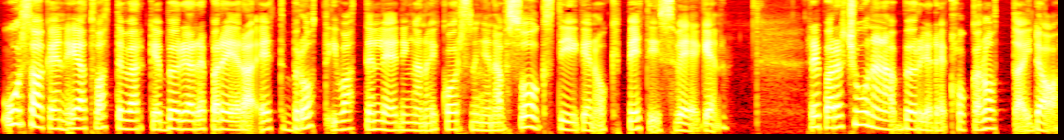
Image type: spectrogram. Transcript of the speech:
Orsaken är att Vattenverket börjar reparera ett brott i vattenledningarna i korsningen av Sågstigen och Petisvägen. Reparationerna började klockan åtta idag.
